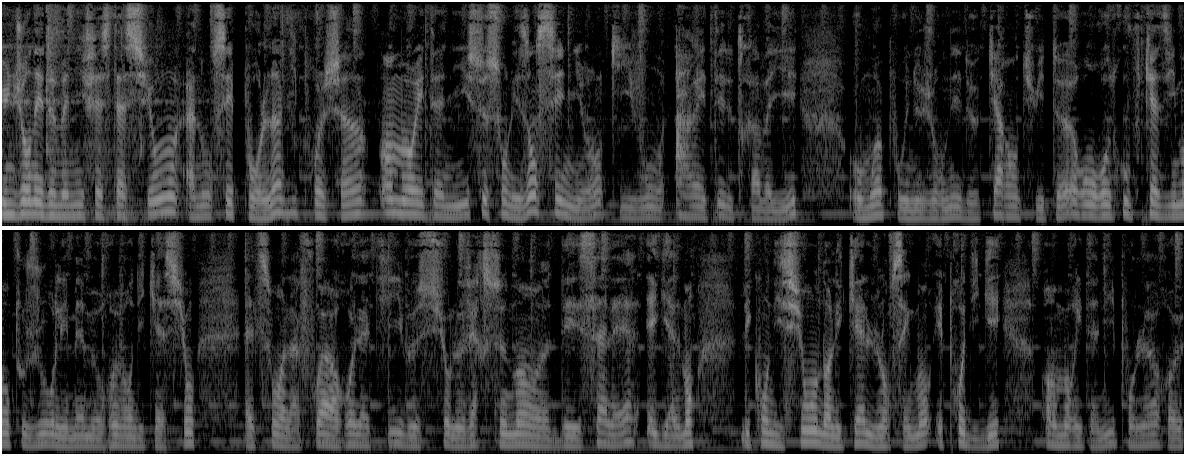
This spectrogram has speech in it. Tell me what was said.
Une journée de manifestation annoncée pour lundi prochain en Mauritanie. Ce sont les enseignants qui vont arrêter de travailler au moins pour une journée de 48 heures. On retrouve quasiment toujours les mêmes revendications. Elles sont à la fois relatives sur le versement des salaires, également les conditions dans lesquelles l'enseignement est prodigué en Mauritanie. Pour l'heure, euh,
